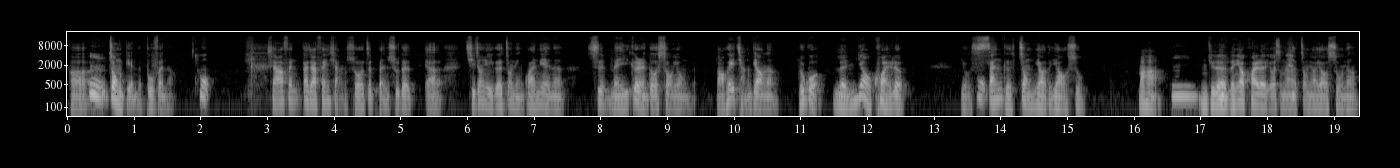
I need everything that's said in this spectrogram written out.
呃、嗯、重点的部分了。哦，想要分大家分享说，这本书的呃其中有一个重点观念呢，是每一个人都受用的。老黑强调呢，如果人要快乐，嗯、有三个重要的要素。玛哈，嗯，你觉得人要快乐有什么样的重要要素呢？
